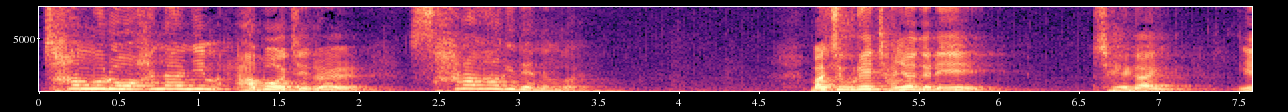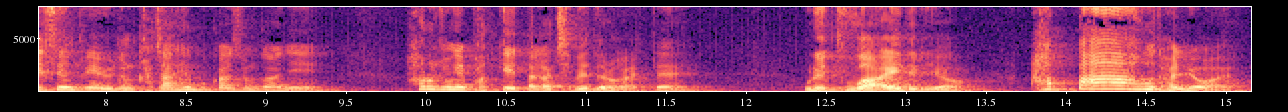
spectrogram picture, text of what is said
참으로 하나님 아버지를 사랑하게 되는 거예요. 마치 우리의 자녀들이 제가 일생 중에 요즘 가장 행복한 순간이 하루 종일 밖에 있다가 집에 들어갈 때 우리 두 아이들이요. 아빠 하고 달려와요.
